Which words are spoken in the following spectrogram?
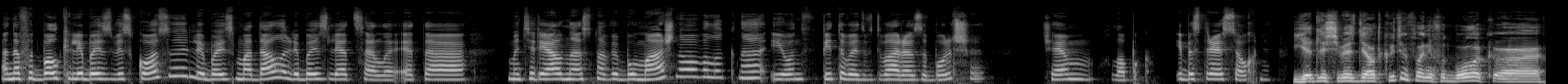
а на футболке либо из вискозы, либо из модала, либо из лиоцеллы. Это материал на основе бумажного волокна, и он впитывает в два раза больше, чем хлопок. И быстрее сохнет. Я для себя сделал открытие в плане футболок. А,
